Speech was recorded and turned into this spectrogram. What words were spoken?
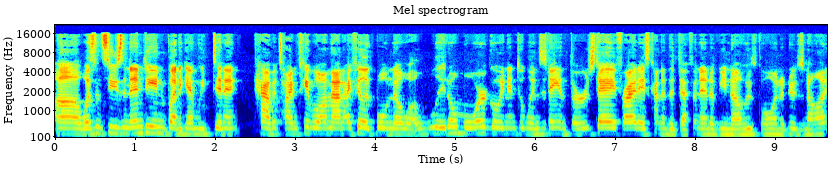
Uh wasn't season ending but again we didn't have a timetable on that. I feel like we'll know a little more going into wednesday and thursday. Friday is kind of the definite of you know who's going and who's not.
